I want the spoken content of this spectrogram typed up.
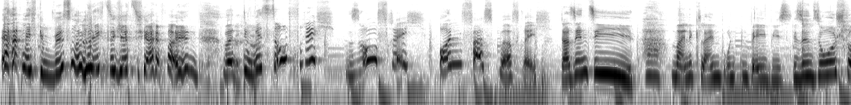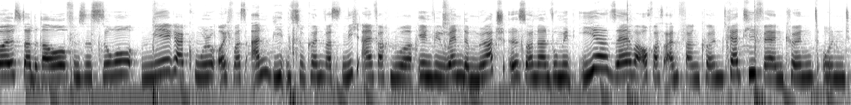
Er hat mich gebissen und legt sich jetzt hier einfach hin. Weil du bist so frech. So frech. Unfassbar frech. Da sind sie, meine kleinen bunten Babys. Wir sind so stolz darauf. Es ist so mega cool, euch was anbieten zu können, was nicht einfach nur irgendwie random Merch ist, sondern womit ihr selber auch was anfangen könnt, kreativ werden könnt und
